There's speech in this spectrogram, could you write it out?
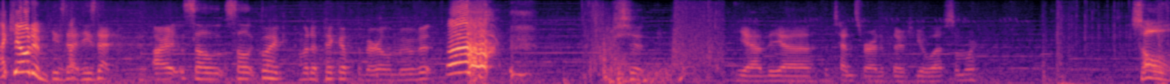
I killed him. He's dead. He's dead. All right, sell sell it quick. I'm gonna pick up the barrel and move it. Ah! Shit. Yeah, the uh, the tent's right up there to your left somewhere. Sold.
